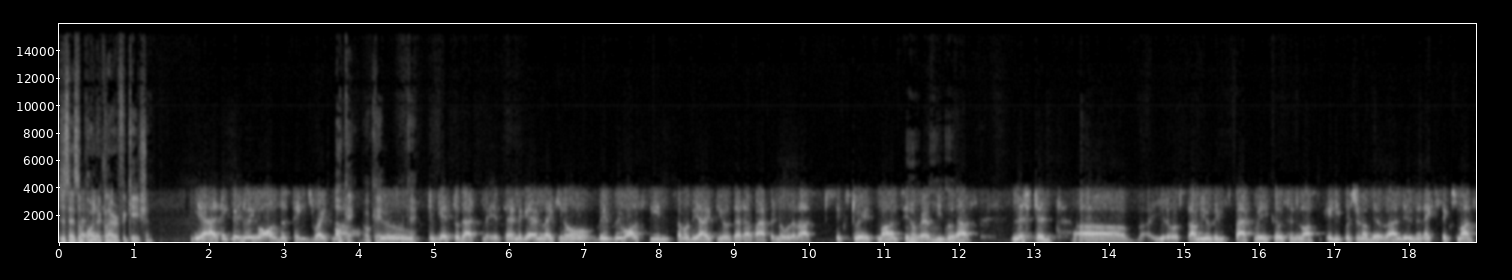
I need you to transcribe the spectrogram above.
Just as a point of clarification. Yeah, I think we're doing all the things right now okay, okay, to okay. to get to that place. And again, like you know, we've we've all seen some of the IPOs that have happened over the last six to eight months. You know, mm-hmm. where people have listed, uh, you know, some using SPAC vehicles and lost eighty percent of their value in the next six months.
